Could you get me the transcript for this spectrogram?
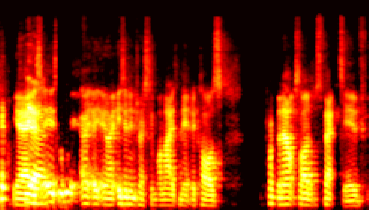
Yeah, Yeah. It's, it's, you know, it's an interesting one, isn't it? Because from an outside perspective,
